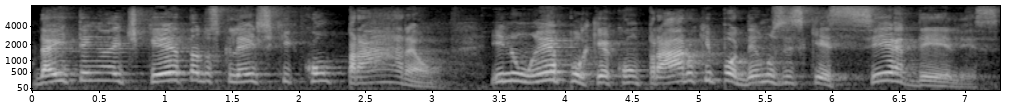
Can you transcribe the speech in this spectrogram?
Daí tem a etiqueta dos clientes que compraram. E não é porque compraram que podemos esquecer deles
